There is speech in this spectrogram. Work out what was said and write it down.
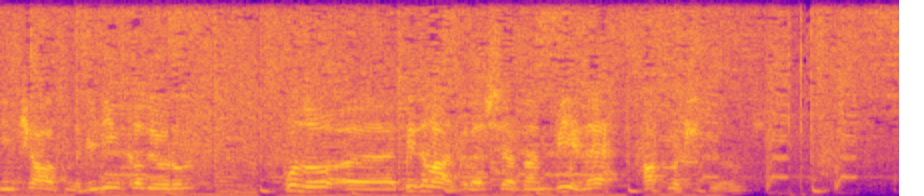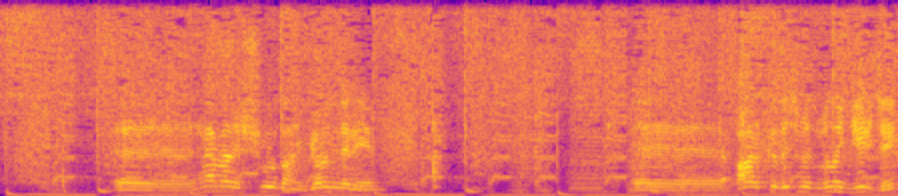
linki altında bir link alıyorum. Bunu e, bizim arkadaşlardan birine atmak istiyorum. E, hemen şuradan göndereyim. Ee, arkadaşımız buna girecek.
